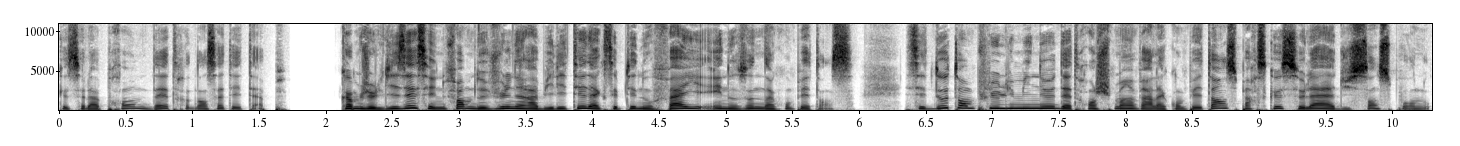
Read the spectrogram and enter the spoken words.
que cela prend d'être dans cette étape. Comme je le disais, c'est une forme de vulnérabilité d'accepter nos failles et nos zones d'incompétence. C'est d'autant plus lumineux d'être en chemin vers la compétence parce que cela a du sens pour nous.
